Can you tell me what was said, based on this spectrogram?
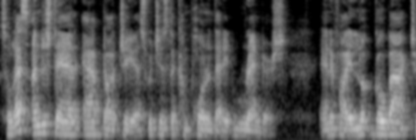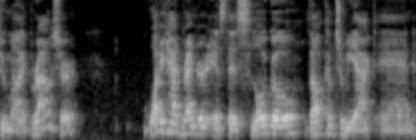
So let's understand app.js, which is the component that it renders. And if I look, go back to my browser, what it had rendered is this logo, welcome to React, and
